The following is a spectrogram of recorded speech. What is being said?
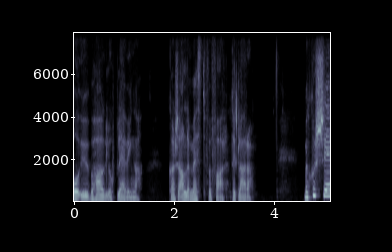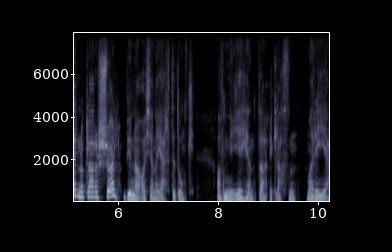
og ubehagelige opplevelser, kanskje aller mest for far til Klara. Men hva skjer når Klara sjøl begynner å kjenne hjertedunk av den nye jenta i klassen, Marie?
